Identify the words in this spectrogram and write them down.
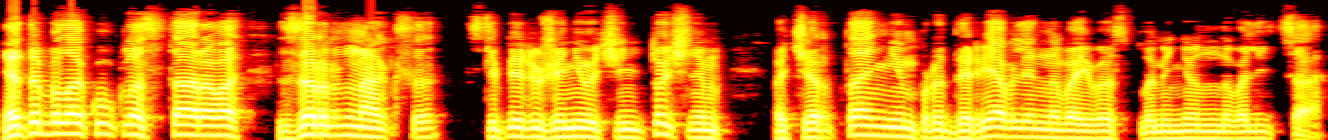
Это была кукла старого Зернакса с теперь уже не очень точным очертанием продырявленного и воспламененного лица.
